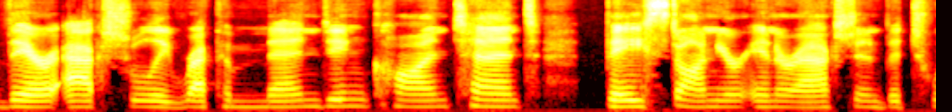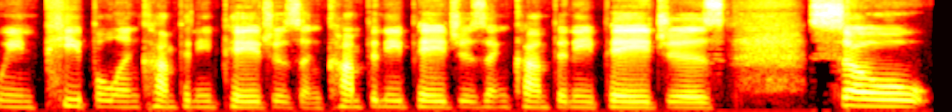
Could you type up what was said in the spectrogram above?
they're actually recommending content based on your interaction between people and company pages and company pages and company pages so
